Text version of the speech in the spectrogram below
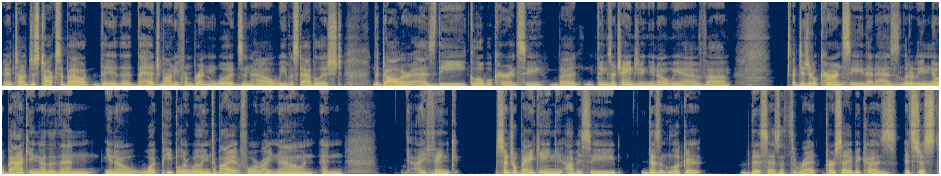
and it ta- just talks about the, the the hegemony from Bretton Woods and how we've established the dollar as the global currency. But things are changing. You know, we have um, a digital currency that has literally no backing other than you know what people are willing to buy it for right now, and and I think central banking obviously doesn't look at this as a threat per se because it's just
